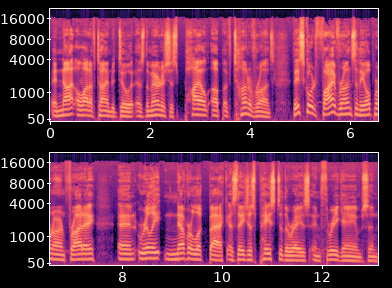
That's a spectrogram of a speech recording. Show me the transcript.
and not a lot of time to do it as the Mariners just piled up a ton of runs. They scored five runs in the opener on Friday and really never looked back as they just pasted the Rays in three games. And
